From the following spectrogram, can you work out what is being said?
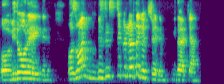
o bir de oraya gidelim. O zaman bizim stickerları da götürelim giderken.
